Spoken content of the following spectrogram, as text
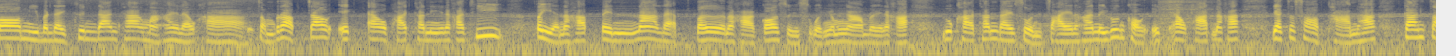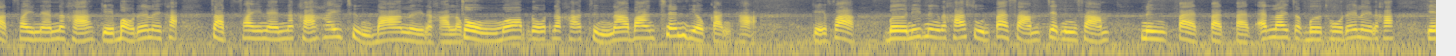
ก็มีบันไดขึ้นด้านข้างมาให้แล้วค่ะสำหรับเจ้า XL p a s คันนี้นะคะที่เปลี่ยนนะคะเป็นหน้าแรปเตอร์นะคะ ก็สวยๆงามๆเลยนะคะ ลูกค้าท่านใดสนใจนะคะ ในรุ่นของ XL p a s นะคะ อยากจะสอบถามนะคะ การจัดไฟแนนซ์นะคะ เก๋บอกได้เลยค่ะ จัดไฟแนนซ์นะคะให้ถึงบ้านเลยนะคะแล้วส่งมอบรถนะคะถึงหน้าบ้านเช่นเดียวกันค่ะ เก๋ฝากเบอร์นิดนึงนะคะ 083713 1888 แอดไลน์จากเบอร์โทรได้เลยนะคะ เก๋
